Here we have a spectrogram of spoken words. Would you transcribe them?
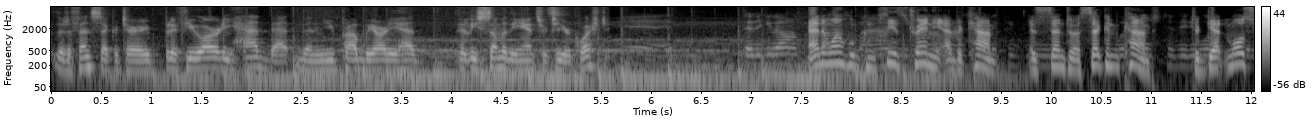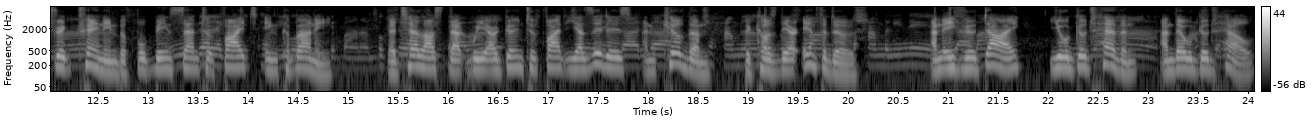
the defense secretary, but if you already had that, then you probably already had at least some of the answer to your question. Anyone who completes training at the camp is sent to a second camp to get more strict training before being sent to fight in Kobani. They tell us that we are going to fight Yazidis and kill them because they are infidels. And if you die, you will go to heaven and they will go to hell.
